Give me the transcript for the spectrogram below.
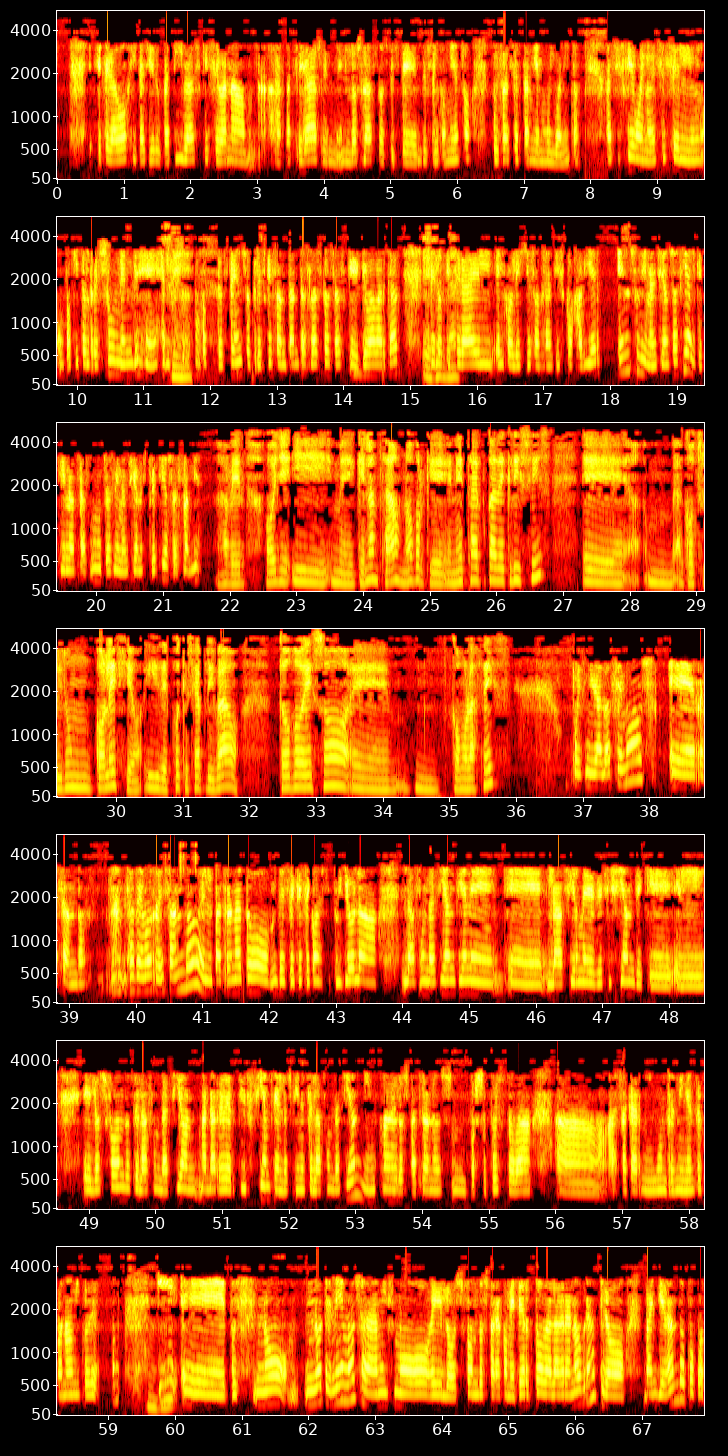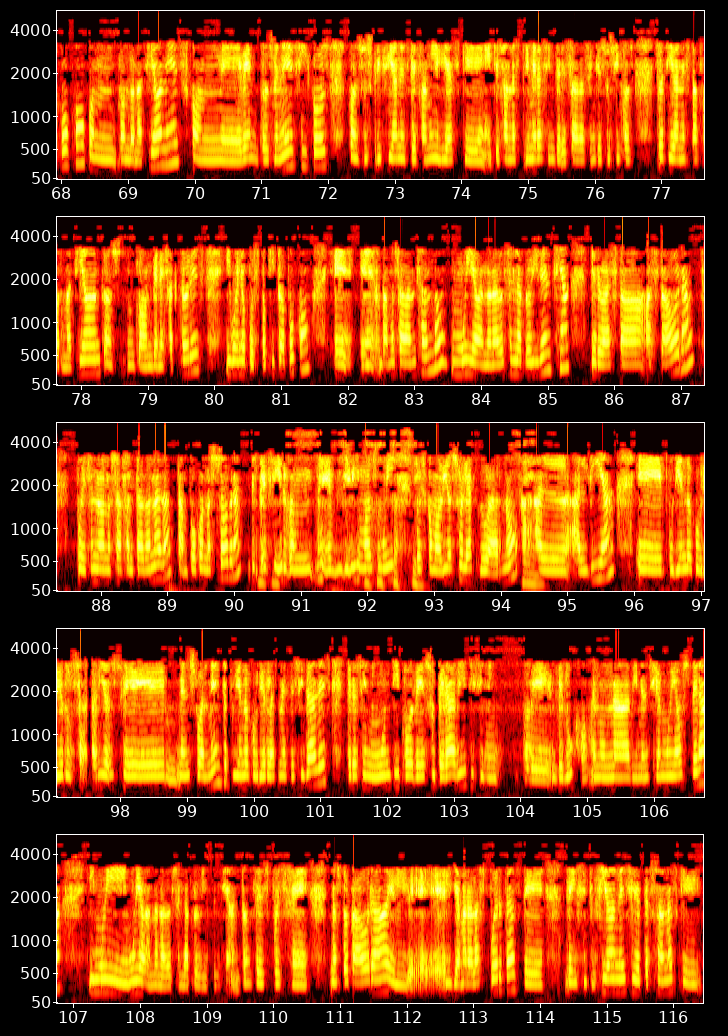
pedagógicas y educativas que se van a, a crear en, los lazos desde, desde el comienzo, pues va a ser también muy bonito. Así es que bueno, ese es el, un poquito el resumen de, un poquito extenso, pero es que son tantas las cosas que, va a abarcar de lo que será el, el Colegio San Francisco Javier en su dimensión social, que tiene otras muchas dimensiones preciosas también. A ver, oye, y me qué lanzado, ¿no? Porque en esta época de crisis eh, construir un colegio y después que sea privado, todo eso, eh, ¿cómo lo hacéis? Pues mira, lo hacemos eh, rezando. Lo hacemos rezando. El patronato, desde que se constituyó la, la fundación, tiene eh, la firme decisión de que el, eh, los fondos de la fundación van a revertir siempre en los fines de la fundación. Ninguno de los patronos, mm, por supuesto, va a, a sacar ningún rendimiento económico de esto. Y eh, pues no, no tenemos ahora mismo eh, los fondos para cometer toda la gran obra, pero van llegando poco a poco con, donaciones, con eh, eventos benéficos, con suscripciones de familias que, que, son las primeras interesadas en que sus hijos reciban esta formación, con, con benefactores. Y bueno, pues poquito a poco eh, eh, vamos avanzando, muy abandonados en la providencia, pero hasta, hasta ahora pues no nos ha faltado nada, tampoco nos sobra, es decir, eh, vivimos muy, pues como Dios suele actuar, ¿no? Al, al día, eh, pudiendo cubrir los salarios eh, mensualmente, pudiendo cubrir las necesidades, pero sin ningún tipo de superávit y sin ningún de, lujo en una dimensión muy austera y muy muy abandonados en la provincia. Entonces, pues eh, nos toca ahora el, el, llamar a las puertas de, de instituciones y de personas que,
